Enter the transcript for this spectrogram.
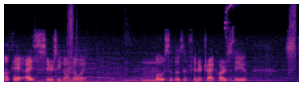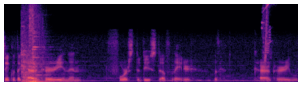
Okay, I seriously don't know what most of those Infinitrack cards do. Stick with the Karakuri and then force to do stuff later with Karakuri. We'll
